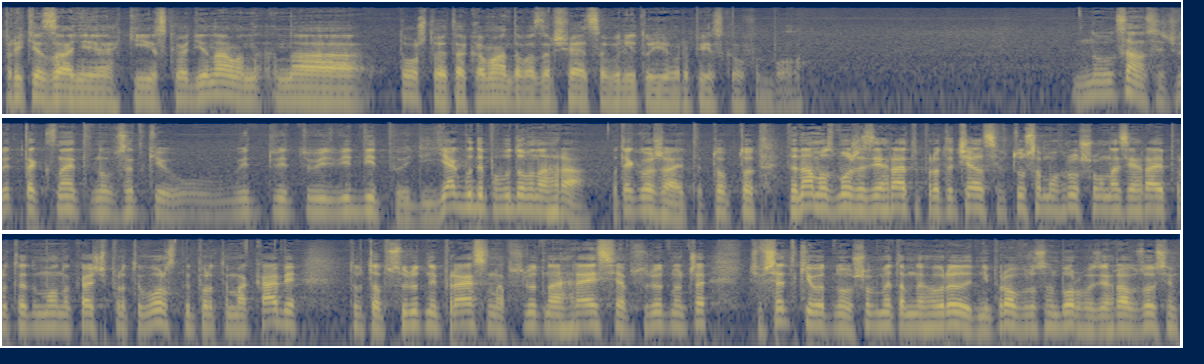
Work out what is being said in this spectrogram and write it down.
притязание киевского «Динамо» на- на то, что эта команда возвращается в элиту европейского футбола. Ну, Олександр Васильович, ви так знаєте, ну все-таки від, від, від, від відповіді. Як буде побудована гра? От як вважаєте? Тобто Динамо зможе зіграти проти Челсі в ту саму гру, що вона зіграє проти, мовно кажучи, проти Ворскли, проти Макабі. Тобто абсолютний пресинг, абсолютна агресія, абсолютно чи, чи все-таки, от, ну, щоб ми там не говорили, Дніпро в Росенборгу зіграв зовсім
